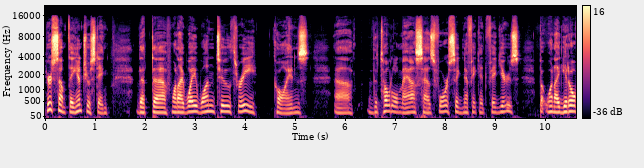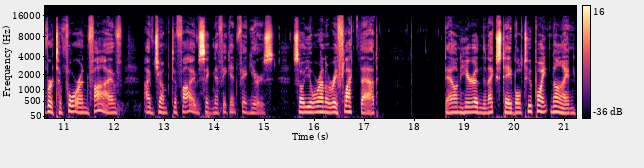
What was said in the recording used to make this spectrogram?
Here's something interesting that uh, when I weigh one, two, three coins, uh, the total mass has four significant figures. But when I get over to four and five, I've jumped to five significant figures. So you'll want to reflect that down here in the next table, 2.9,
